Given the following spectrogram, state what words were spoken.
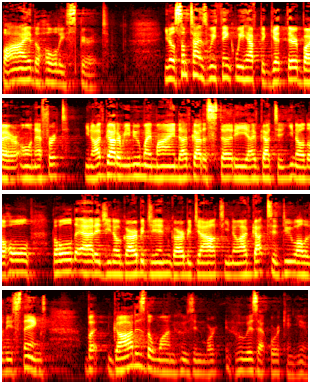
by the Holy Spirit. You know, sometimes we think we have to get there by our own effort. You know, I've got to renew my mind. I've got to study. I've got to, you know, the whole, the old adage, you know, garbage in, garbage out. You know, I've got to do all of these things. But God is the one who's in work, who is at work in you.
